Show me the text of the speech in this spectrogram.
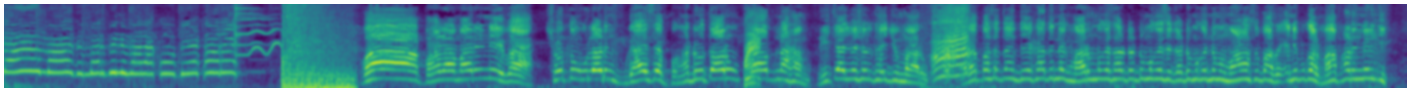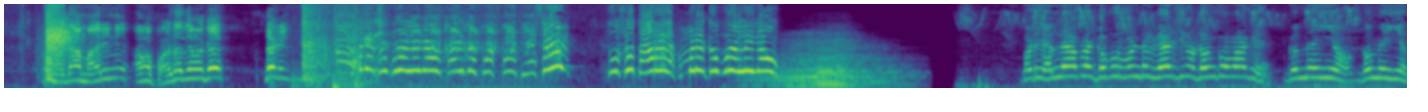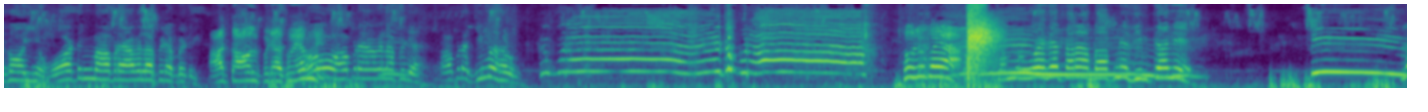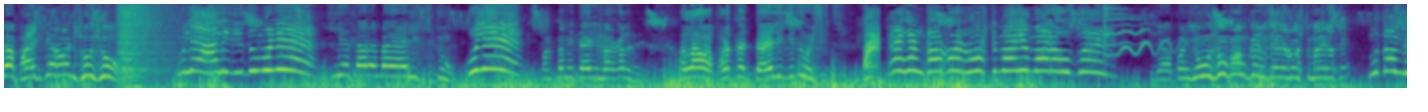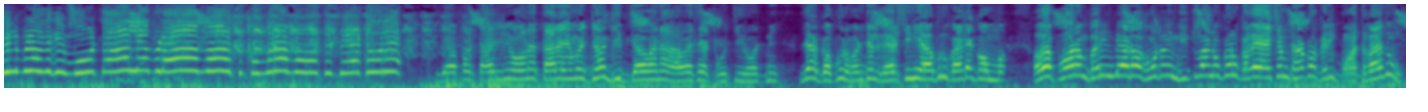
લેબડા માર મરબીની મારા કો બેઠો રે વાહ ભાડા મારી ની વાહ. શું તું ઉલાડીને ગાય છે ભાડું તારું? બાપ ના હમ. રિચાર્જ વસૂલ થઈ ગયું મારું. હવે પછી તને દેખાતું ને મારું મગજ ટટુ મગજ છે. ટટુ મગજનું માણસ પાછો એની પુકારમાં ફાડીને મેળજી ભાડા મારી ની આમાં ભાડા દેવા ગઈ. ના લઈને બડી એટલે આપણે ગભર મંડળ વેરજીનો ડંકો વાગે. ગમે અહીંયા ગમે અહીંયા તો અહીંયા વોટિંગમાં આપણે આવેલા પીડ્યા બડી આ તો આવેલ પડ્યા છો એમ ને? આપણે આવેલા પીડ્યા. આપણે જીમા હળું કપુરા કપુરા થોડું શું તમને હોય છે તારા બાપને જીમતા ને લે ફાઈટ કે રોડ શું શું ઉલે આલી જીતું મને. જીએ તારે બાય આલી જીતું ઉલે. પણ તમે તારી માગલ અલાવા ફરતા જ આલી જીતું હશે એસમ ઠાકોર રોસ્ટ માર્યો મારા ઉપર. પણ હું શું કામ કર્યું તેને રોસ્ટ માર્યો તે? હું તો મિલ પડ્યો કે મોટા લેબડા મત કુમરા મોત બેઠો રે. લે પણ તારી ને ઓણે તારે એમાં જ્યાં ગીત ગાવાના આવે છે ઠોચી રોડની લે ગફુર વંટેલ વેરસી ની આબરૂ કાઢે ગામમાં. હવે ફોરમ ભરીને બેઠો ફોટોની જીતવાનું કરું હવે એચએમ ઠાકોર ઘરી બાંધવા દઉં?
